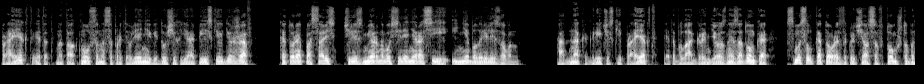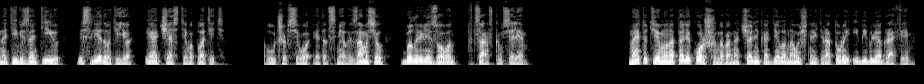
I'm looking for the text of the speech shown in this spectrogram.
Проект этот натолкнулся на сопротивление ведущих европейских держав, которые опасались чрезмерного усиления России и не был реализован. Однако греческий проект — это была грандиозная задумка, смысл которой заключался в том, чтобы найти Византию, исследовать ее и отчасти воплотить. Лучше всего этот смелый замысел был реализован в царском селе. На эту тему Наталья Коршунова, начальник отдела научной литературы и библиографии.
